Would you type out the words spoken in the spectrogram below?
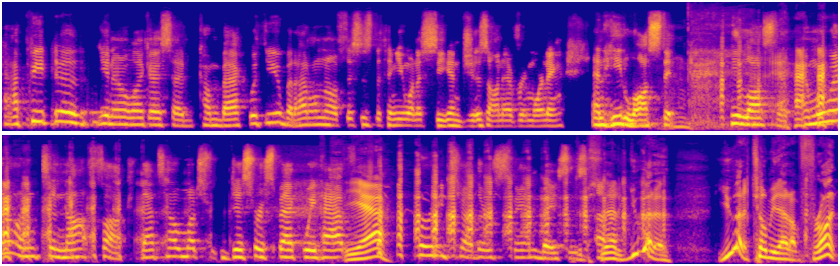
happy to, you know, like I said, come back with you, but I don't know if this is the thing you want to see and jizz on every morning. And he lost it. He lost it. And we went on to not fuck. That's how much disrespect we have Yeah. for each other's fan bases. Uh, you gotta you gotta tell me that up front.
